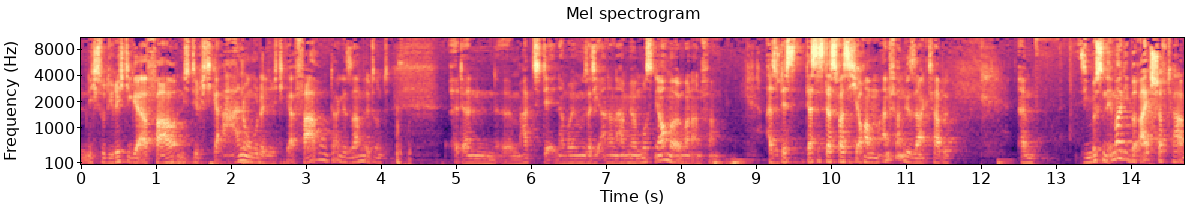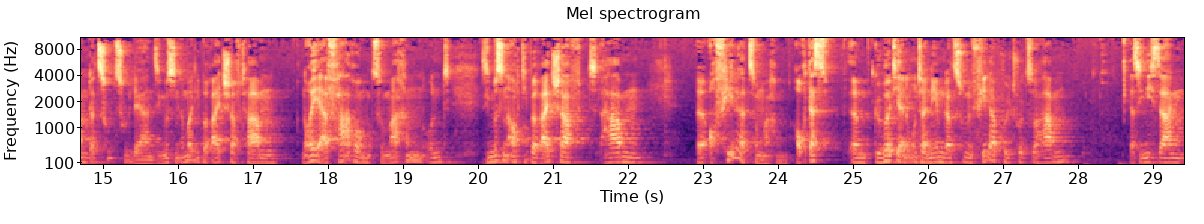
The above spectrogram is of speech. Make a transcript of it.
nicht so die richtige Erfahrung, nicht die richtige Ahnung oder die richtige Erfahrung da gesammelt. Und äh, dann ähm, hat der Inhaber gesagt, die anderen haben ja, mussten ja auch mal irgendwann anfangen. Also das, das ist das, was ich auch am Anfang gesagt habe. Ähm, Sie müssen immer die Bereitschaft haben, dazu zu lernen. Sie müssen immer die Bereitschaft haben, neue Erfahrungen zu machen und Sie müssen auch die Bereitschaft haben, äh, auch Fehler zu machen. Auch das ähm, gehört ja einem Unternehmen dazu, eine Fehlerkultur zu haben, dass Sie nicht sagen,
